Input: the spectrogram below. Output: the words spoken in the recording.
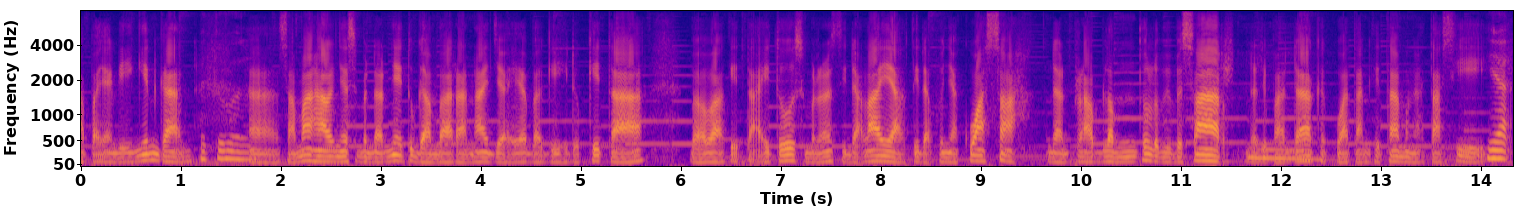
apa yang diinginkan. Betul. Uh, sama halnya sebenarnya itu gambaran aja ya bagi hidup kita bahwa kita itu sebenarnya tidak layak, tidak punya kuasa dan problem itu lebih besar daripada hmm. kekuatan kita mengatasi. Ya.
